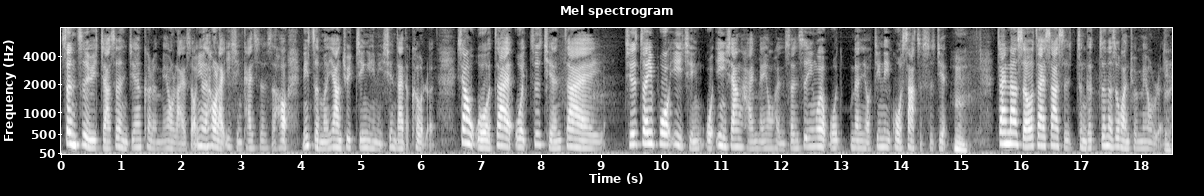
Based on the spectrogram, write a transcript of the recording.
甚至于假设你今天客人没有来的时候，因为后来疫情开始的时候，你怎么样去经营你现在的客人？像我在我之前在。其实这一波疫情，我印象还没有很深，是因为我们有经历过 SARS 事件。嗯，在那时候，在 SARS 整个真的是完全没有人。对，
